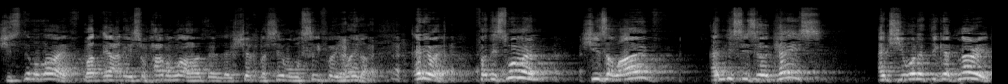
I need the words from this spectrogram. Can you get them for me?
She's still alive, but yani, subhanAllah, the Sheikh Nasim will see for you later. Anyway, for this woman, she's alive, and this is her case, and she wanted to get married.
